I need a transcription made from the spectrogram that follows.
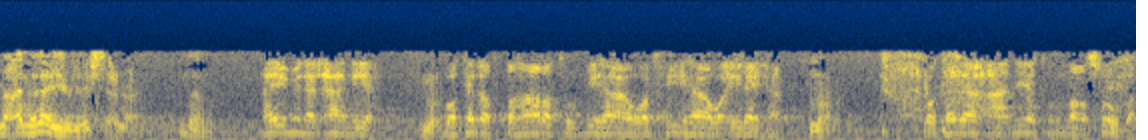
مع أنه لا يجوز الاستعمال نعم. أي من الآنية. نعم. وكذا الطهارة بها وفيها وإليها. نعم. وكذا آنية مغصوبة.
